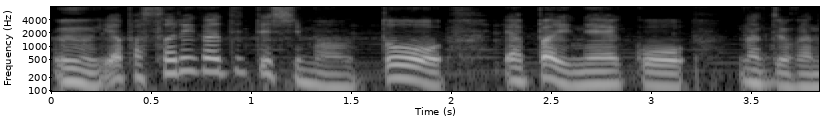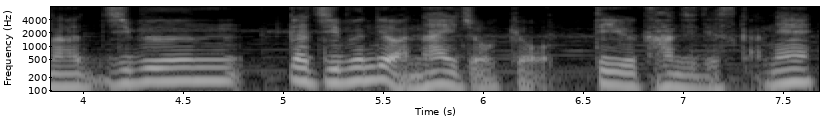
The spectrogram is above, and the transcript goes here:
うん、やっぱそれが出てしまうとやっぱりねこう何て言うのかな自分が自分ではない状況っていう感じですかね。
